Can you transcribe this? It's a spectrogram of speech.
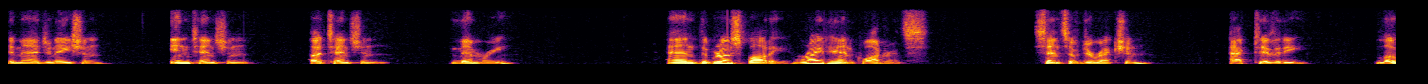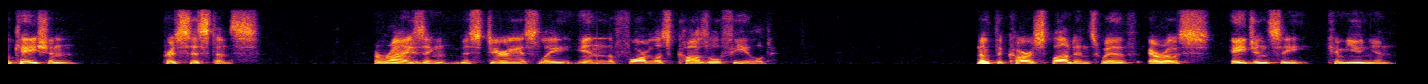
imagination, intention, attention, memory, and the gross body, right hand quadrants, sense of direction, activity, location, persistence, arising mysteriously in the formless causal field. Note the correspondence with eros, agency, communion,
